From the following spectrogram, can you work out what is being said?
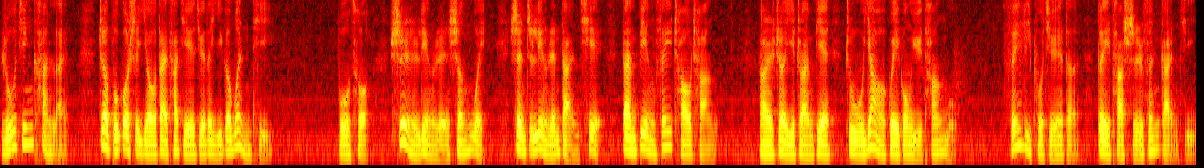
如今看来，这不过是有待他解决的一个问题。不错。是令人生畏，甚至令人胆怯，但并非超常。而这一转变主要归功于汤姆。菲利普觉得对他十分感激。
